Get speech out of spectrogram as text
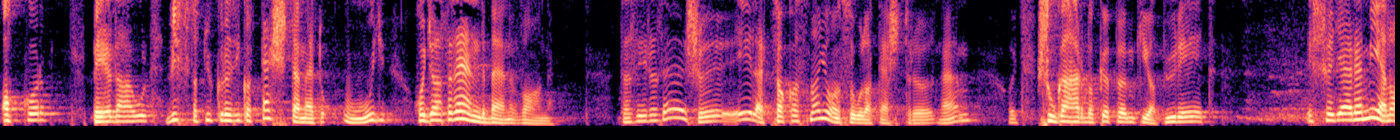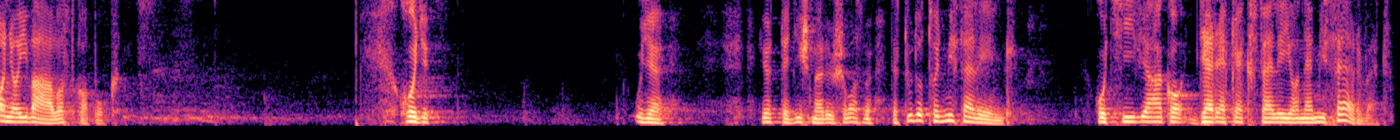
Akkor például visszatükrözik a testemet úgy, hogy az rendben van. De azért az első életszakasz nagyon szól a testről, nem? Hogy sugárba köpöm ki a pürét, és hogy erre milyen anyai választ kapok. Hogy ugye jött egy ismerősöm, azt mondja, te tudod, hogy mi felénk? Hogy hívják a gyerekek felé a nemi szervet?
